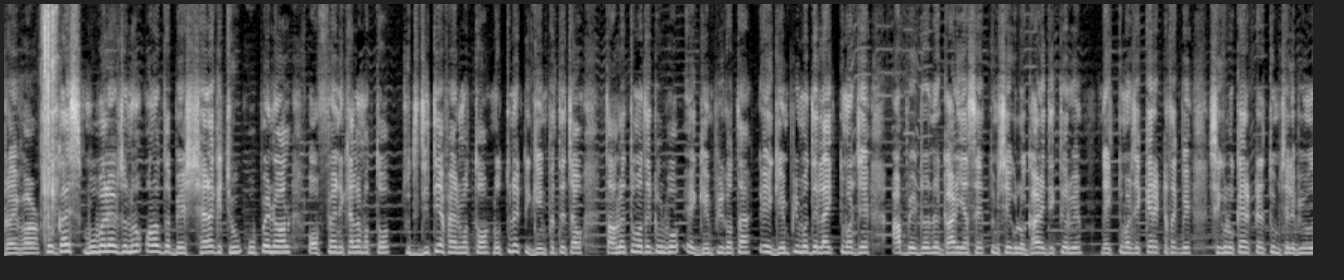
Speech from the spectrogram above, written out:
driver তো গাইস মোবাইলের জন্য ওয়ান অফ দ্য বেস্ট সেরা কিছু ওপেন অল অফলাইনে খেলার মতো, যদি জিটিএফ এর মতো নতুন একটি গেম খেলতে চাও, তাহলে তোমাদেরকে বলব এই গেমটির কথা। এই গেমটির মধ্যে লাইক তোমার যে আপডেট ধরনের গাড়ি আছে, তুমি সেগুলো গাড়ি দেখতে পারবে। লাইক তোমার যে ক্যারেক্টার থাকবে, সেগুলো ক্যারেক্টার তুমি ছেলে বিভিন্ন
